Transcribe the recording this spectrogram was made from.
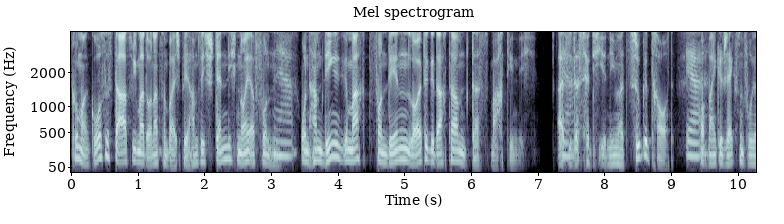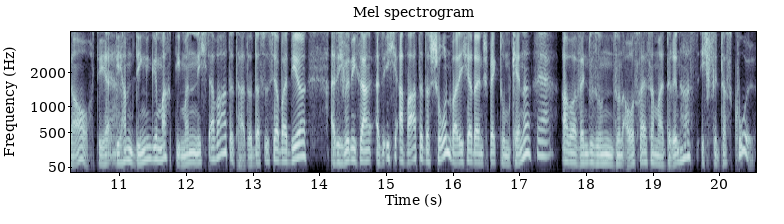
Guck mal, große Stars wie Madonna zum Beispiel haben sich ständig neu erfunden ja. und haben Dinge gemacht, von denen Leute gedacht haben, das macht die nicht. Also ja. das hätte ich ihr niemals zugetraut. Ja. Auch Michael Jackson früher auch. Die, ja. die haben Dinge gemacht, die man nicht erwartet hat. Und das ist ja bei dir, also ich würde nicht sagen, also ich erwarte das schon, weil ich ja dein Spektrum kenne. Ja. Aber wenn du so einen, so einen Ausreißer mal drin hast, ich finde das cool.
